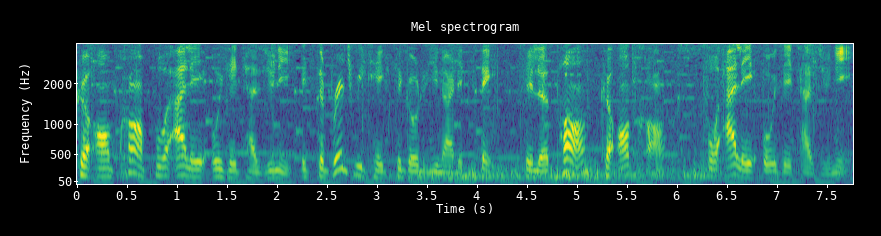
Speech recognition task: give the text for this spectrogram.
qu'on prend pour aller aux États-Unis. It's the bridge we take to go to the United States. C'est le pont qu'on prend pour aller aux États-Unis.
